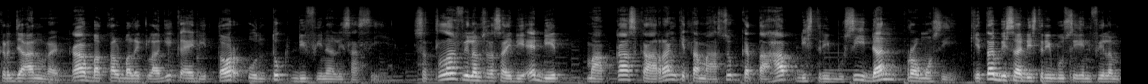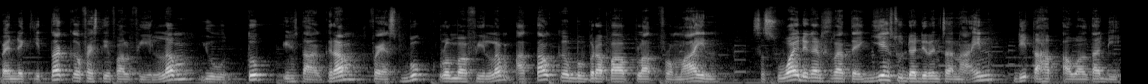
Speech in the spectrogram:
kerjaan mereka bakal balik lagi ke editor untuk difinalisasi. Setelah film selesai diedit, maka sekarang kita masuk ke tahap distribusi dan promosi. Kita bisa distribusiin film pendek kita ke festival film, YouTube, Instagram, Facebook, lomba film, atau ke beberapa platform lain sesuai dengan strategi yang sudah direncanain di tahap awal tadi.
